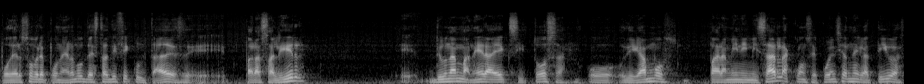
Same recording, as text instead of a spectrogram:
poder sobreponernos de estas dificultades, eh, para salir eh, de una manera exitosa o, digamos para minimizar las consecuencias negativas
